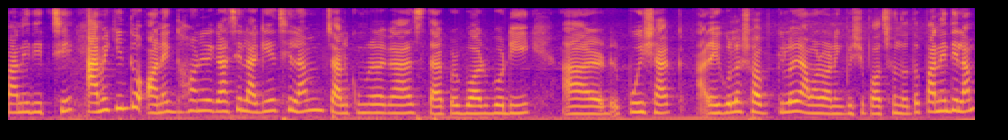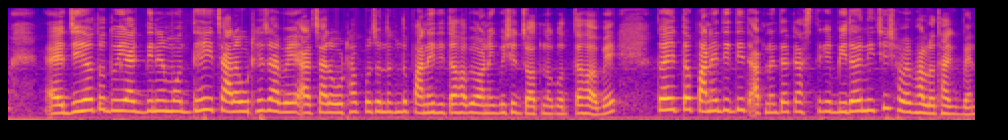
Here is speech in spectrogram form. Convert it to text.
পানি দিচ্ছি। আমি কিন্তু অনেক ধরনের গাছই লাগিয়েছিলাম, চাল কুমড়ার গাছ, তারপর বরবডি আর পুঁই শাক, আর এগুলো সবগুলোই আমার অনেক বেশি পছন্দ। তো পানি দিলাম। যেহেতু দুই একদিনের মধ্যেই চারা উঠে যাবে, আর চারা ওঠা পর্যন্ত কিন্তু পানি দিতে হবে, অনেক বেশি যত্ন করতে হবে। তো এই তো পানি দিদি আপনাদের কাছ থেকে বিদায় নিচ্ছি, সবাই ভালো থাকবেন।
